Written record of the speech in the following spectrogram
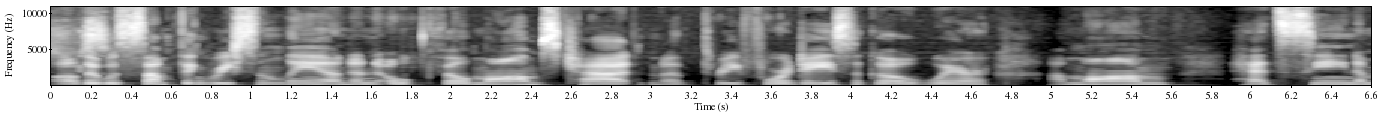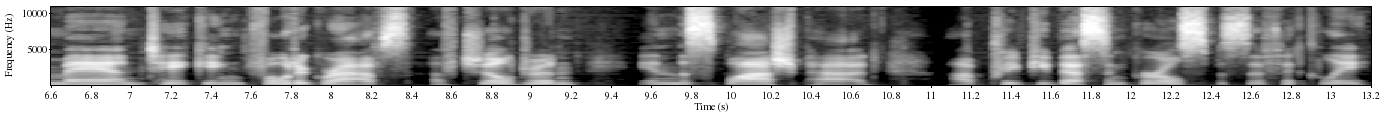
Well, there was something recently on an Oakville moms chat uh, three, four days ago where a mom had seen a man taking photographs of children in the splash pad, uh, prepubescent girls specifically.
